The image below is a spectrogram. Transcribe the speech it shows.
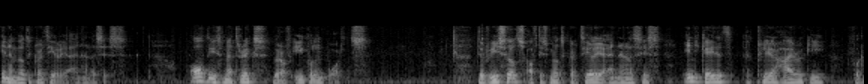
in a multi-criteria analysis. All these metrics were of equal importance. The results of this multi-criteria analysis indicated a clear hierarchy for the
